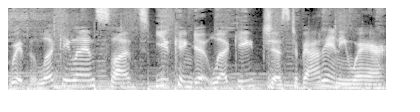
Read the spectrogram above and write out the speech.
With the Lucky Land slots, you can get lucky just about anywhere.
